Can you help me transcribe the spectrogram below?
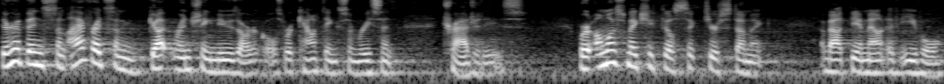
There have been some, I've read some gut wrenching news articles recounting some recent tragedies where it almost makes you feel sick to your stomach about the amount of evil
